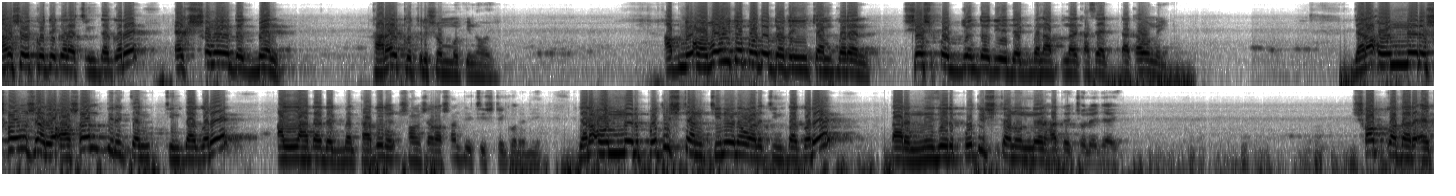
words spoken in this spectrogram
মানুষের ক্ষতি করার চিন্তা করে এক সময় দেখবেন তারাই ক্ষতির সম্মুখীন হয়। আপনি অবৈধ পদে যত ইনকাম করেন, শেষ পর্যন্ত দিয়ে দেখবেন আপনার কাছে এক টাকাও নেই। যারা অন্যের সংসারে অশান্তির চিন্তা করে, আল্লাহ দেখবেন তাদের সংসার অশান্তি সৃষ্টি করে দিয়ে। যারা অন্যের প্রতিষ্ঠান চিনে নেওয়ার চিন্তা করে তার নিজের প্রতিষ্ঠান অন্যের হাতে চলে যায়। সব কথার এক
